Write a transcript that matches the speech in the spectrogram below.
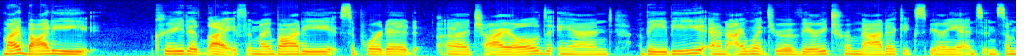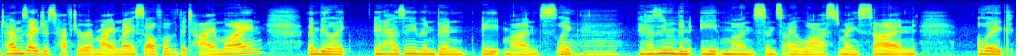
my body created life and my body supported a child and a baby. And I went through a very traumatic experience. And sometimes I just have to remind myself of the timeline and be like it hasn't even been 8 months. Like mm-hmm. it hasn't even been 8 months since I lost my son. Like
